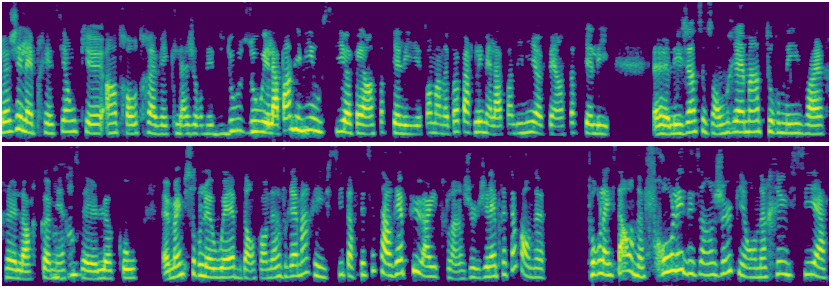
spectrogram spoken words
Là, j'ai l'impression que, entre autres, avec la journée du 12 août et la pandémie aussi a fait en sorte que les, on n'en a pas parlé, mais la pandémie a fait en sorte que les, euh, les gens se sont vraiment tournés vers euh, leurs commerces mm-hmm. euh, locaux, même sur le web. Donc, on a vraiment réussi parce que ça, ça aurait pu être l'enjeu. J'ai l'impression qu'on a, pour l'instant, on a frôlé des enjeux puis on a réussi à,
